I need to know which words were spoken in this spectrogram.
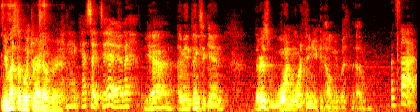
You must have looked right over it. I mean, I guess I did. Yeah, I mean, thanks again. There is one more thing you could help me with, though. What's that?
